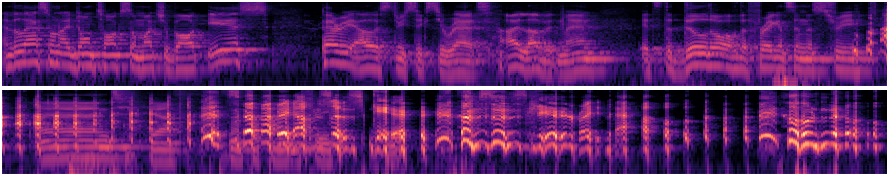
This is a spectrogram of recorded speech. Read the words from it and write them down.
And the last one I don't talk so much about is Perry Ellis 360 Red. I love it, man. It's the dildo of the fragrance industry. and yeah. it's not so Sorry, I'm so scared. I'm so scared right now. oh no.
